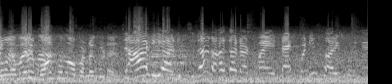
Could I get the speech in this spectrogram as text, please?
இந்த மாதிரி மோசமா பண்ணக்கூடாது. ஜாடி அடிச்சுதான் ராகா டாட் மை டேக் பண்ணி சாரி கொடுங்க.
